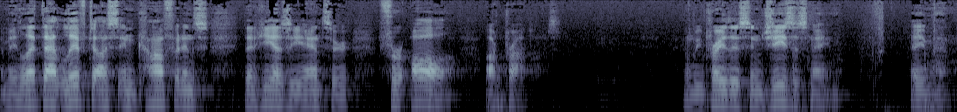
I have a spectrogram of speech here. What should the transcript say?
And may let that lift us in confidence that He has the answer for all our problems. And we pray this in Jesus' name. Amen.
